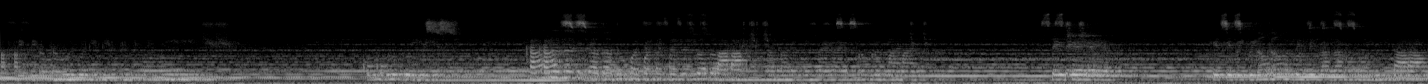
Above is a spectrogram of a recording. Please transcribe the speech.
afetando o equilíbrio do ambiente. Com tudo isso, cada cidadão pode fazer a sua parte para minimizar essa problemática, seja ela respeitando a legislação ambiental,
